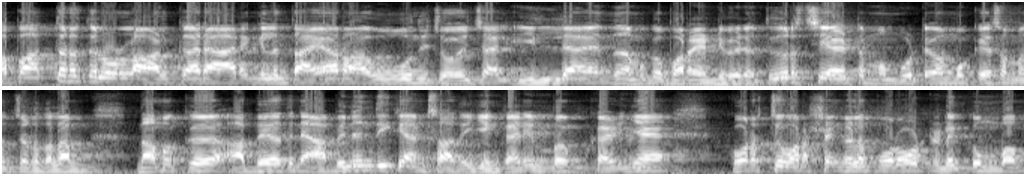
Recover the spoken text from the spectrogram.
അപ്പോൾ അത്തരത്തിലുള്ള ആൾക്കാർ ആരെങ്കിലും തയ്യാറാവുമോ എന്ന് ചോദിച്ചാൽ ഇല്ല എന്ന് നമുക്ക് പറയേണ്ടി വരും. തീർച്ചയായിട്ടും മമ്മൂട്ടി മമ്മൂക്കയെ സംബന്ധിച്ചിടത്തോളം നമുക്ക് അദ്ദേഹത്തിനെ അഭിനന്ദിക്കാൻ സാധിക്കും. കാര്യം ഇപ്പം കഴിഞ്ഞ കുറച്ച് വർഷങ്ങൾ പുറകോട്ടെടുക്കുമ്പം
